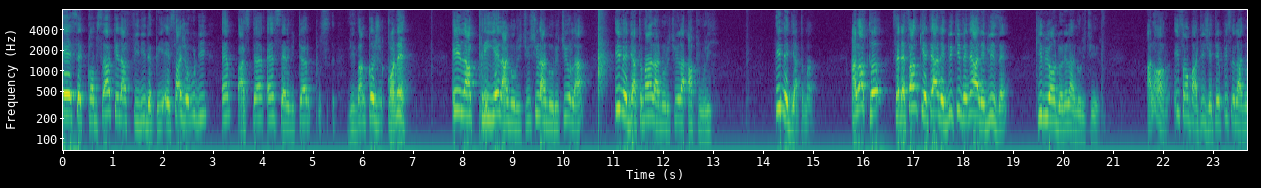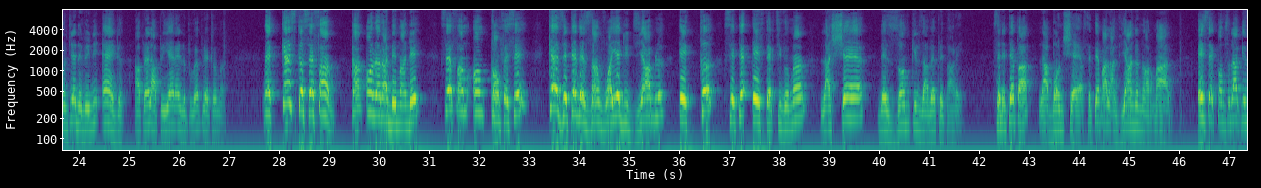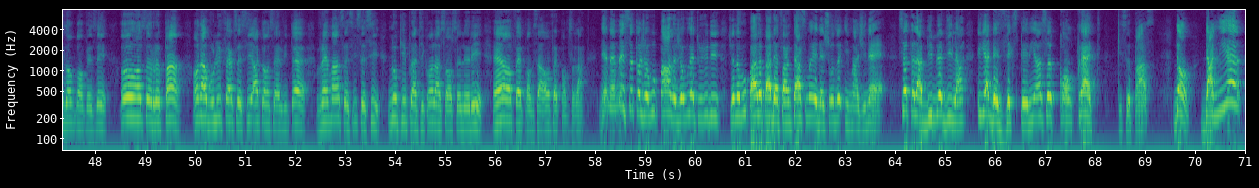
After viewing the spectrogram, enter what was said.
Et c'est comme ça qu'il a fini de prier. Et ça, je vous dis, un pasteur, un serviteur vivant que je connais, il a prié la nourriture. Sur la nourriture, là, immédiatement, la nourriture là, a pourri. Immédiatement. Alors que c'est des femmes qui étaient à l'église, qui venaient à l'église, hein, qui lui ont donné la nourriture. Alors, ils sont partis jeter, puisque la nourriture est devenue aigre. Après la prière, elle ne pouvait plus être mal. Mais qu'est-ce que ces femmes, quand on leur a demandé, ces femmes ont confessé qu'elles étaient des envoyés du diable et que c'était effectivement la chair des hommes qu'ils avaient préparée. Ce n'était pas la bonne chair, ce n'était pas la viande normale. Et c'est comme cela qu'ils ont confessé. Oh, on se repent. On a voulu faire ceci à ton serviteur. Vraiment, ceci, ceci. Nous qui pratiquons la sorcellerie. On fait comme ça, on fait comme cela. Bien aimé, ce que je vous parle, je vous ai toujours dit, je ne vous parle pas des fantasmes et des choses imaginaires. Ce que la Bible dit là, il y a des expériences concrètes qui se passent. Donc, Daniel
